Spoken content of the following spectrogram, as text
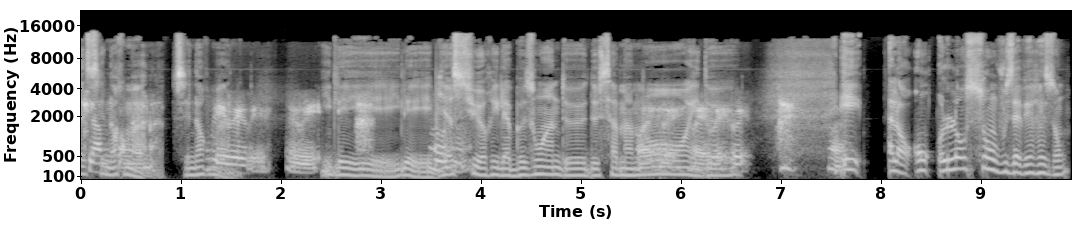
réclame. C'est normal. C'est normal. Il est, il est, bien mm-hmm. sûr, il a besoin de, de sa maman et de. Et alors, on, lançons, vous avez raison,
